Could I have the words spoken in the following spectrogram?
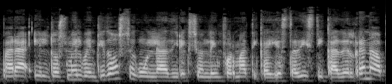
Para el 2022, según la Dirección de Informática y Estadística del RENAP,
